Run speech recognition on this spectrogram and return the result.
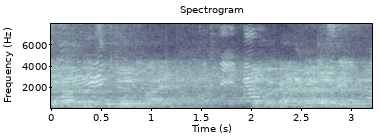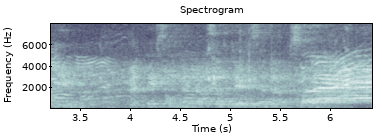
ศบาลเมืองสุโขทัยกรรมการผู้ตัดสินผู้หญิงแบบที่297 สนาม2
